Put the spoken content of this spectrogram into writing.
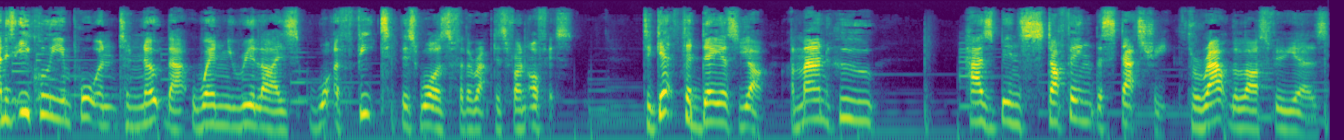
And it's equally important to note that when you realise what a feat this was for the Raptors front office. To get Thaddeus Young, a man who has been stuffing the stat sheet throughout the last few years,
